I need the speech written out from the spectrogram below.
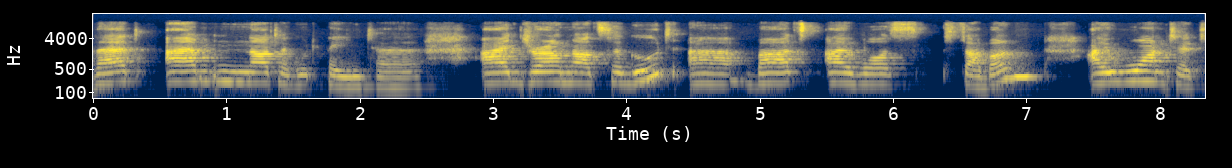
that i'm not a good painter. I draw not so good but i was stubborn. I wanted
